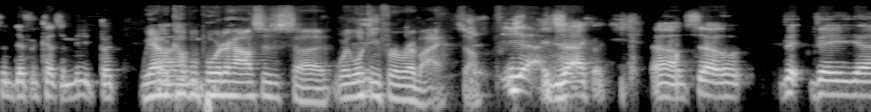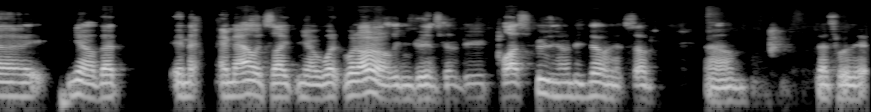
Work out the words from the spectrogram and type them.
some different cuts of meat. But we have a couple um, porterhouses. Uh, we're looking for a ribeye. So yeah, exactly. Um, so they, they uh, you know that, and, and, now it's like you know what what are all the ingredients going to be? Plus, who's going to be doing it? So um, that's where the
